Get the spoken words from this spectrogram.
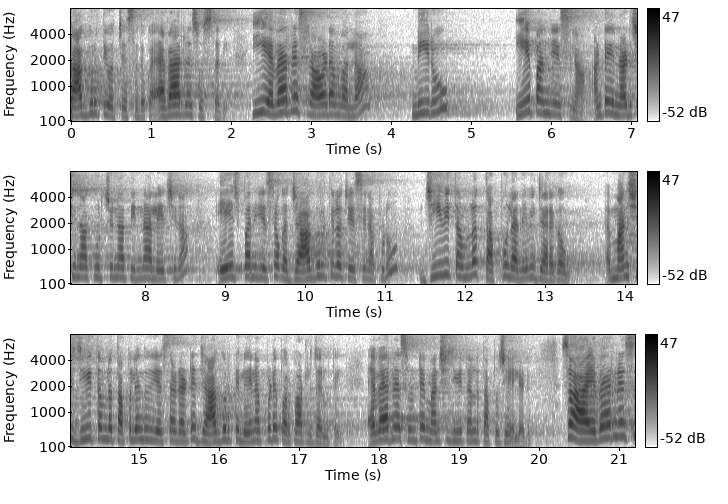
జాగృతి వచ్చేస్తుంది ఒక అవేర్నెస్ వస్తుంది. ఈ అవేర్నెస్ రావడం వల్ల మీరు ఏ పని చేసినా అంటే నడిచినా కూర్చున్నా తిన్నా లేచినా ఏ పని చేసినా ఒక జాగృతిలో చేసినప్పుడు జీవితంలో తప్పులు అనేవి జరగవు. మనిషి జీవితంలో తప్పులు ఎందుకు చేస్తాడంటే జాగృతి లేనప్పుడే పొరపాట్లు జరుగుతాయి. అవేర్నెస్ ఉంటే మనిషి జీవితంలో తప్పు చేయలేడు. సో ఆ అవేర్నెస్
